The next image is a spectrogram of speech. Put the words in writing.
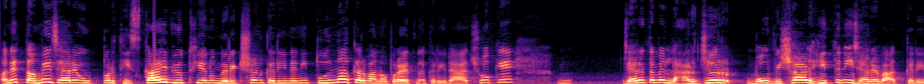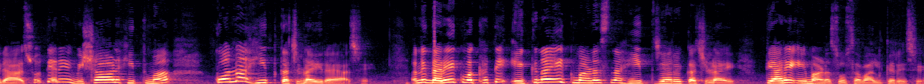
અને તમે જ્યારે ઉપરથી સ્કાય વ્યૂથી એનું નિરીક્ષણ કરીને એની તુલના કરવાનો પ્રયત્ન કરી રહ્યા છો કે જ્યારે તમે લાર્જર બહુ વિશાળ હિતની જ્યારે વાત કરી રહ્યા છો, ત્યારે વિશાળ હિતમાં કોના હિત કચડાઈ રહ્યા છે? અને દરેક વખતે એકના એક માણસના હિત જ્યારે કચડાય, ત્યારે એ માણસો સવાલ કરે છે.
